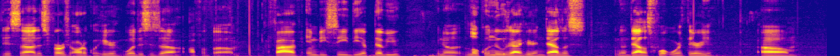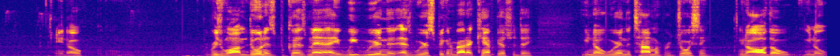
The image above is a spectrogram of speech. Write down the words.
this uh, this first article here, well, this is uh, off of um, 5 NBC DFW, you know, local news out here in Dallas, you know, Dallas Fort Worth area. Um, you know, the reason why I'm doing this because man, hey, we we're in the as we were speaking about at camp yesterday, you know, we're in the time of rejoicing. You know, although, you know,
